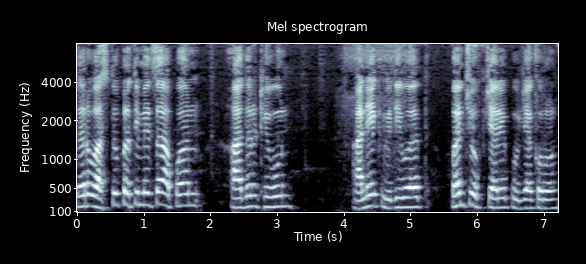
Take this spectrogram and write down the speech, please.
तर वास्तुप्रतिमेचा आपण आदर ठेवून अनेक विधिवत पंचोपचारे पूजा करून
